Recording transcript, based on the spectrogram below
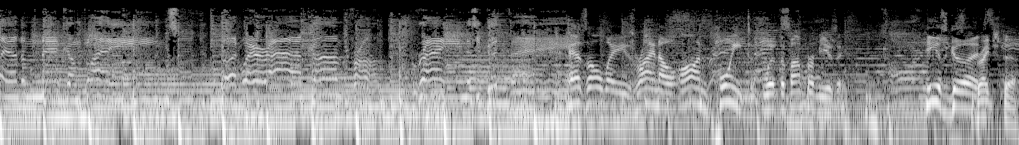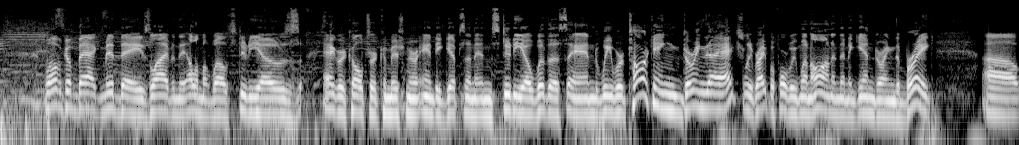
weatherman complains. But where I come from, rain is a good thing. As always, Rhino on point with the bumper music. He is good. Great stuff. Welcome back, middays live in the Element Wealth Studios. Agriculture Commissioner Andy Gipson in studio with us, and we were talking during the actually right before we went on, and then again during the break. Uh,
